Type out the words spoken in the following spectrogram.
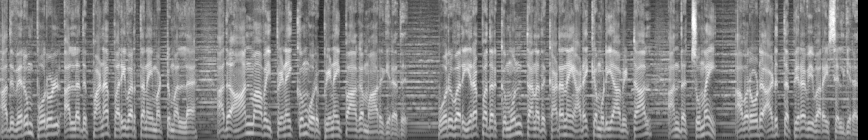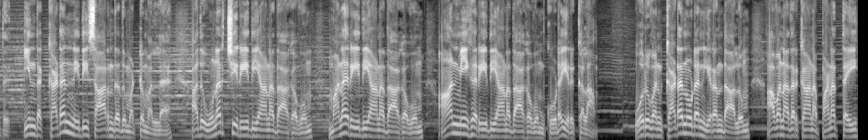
அது வெறும் பொருள் அல்லது பண பரிவர்த்தனை மட்டுமல்ல அது ஆன்மாவை பிணைக்கும் ஒரு பிணைப்பாக மாறுகிறது. ஒருவர் இறப்பதற்கு முன் தனது கடனை அடைக்க முடியாவிட்டால் அந்த சுமை அவரோடு அடுத்த பிறவி வரை செல்கிறது. இந்த கடன் நிதி சார்ந்தது மட்டுமல்ல அது உணர்ச்சி ரீதியானதாகவும் மன ரீதியானதாகவும் ஆன்மீக ரீதியானதாகவும் கூட இருக்கலாம். ஒருவன் கடனுடன் இறந்தாலும் அவன் அதற்கான பணத்தை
